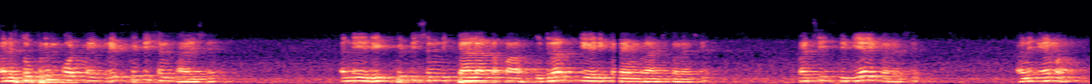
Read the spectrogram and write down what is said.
અને સુપ્રીમ કોર્ટમાં એક રીટ પિટિશન થાય છે. અને રીટ પિટિશનની પહેલા તપાસ ગુજરાત સીઆઈડી ક્રાઇમ બ્રાન્ચ કરે છે. પછી સીબીઆઈ કરે છે. અને એમાં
